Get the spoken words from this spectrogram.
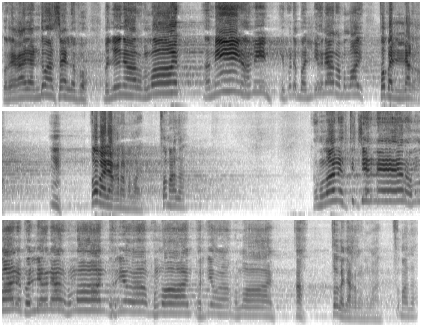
കുറെ കാലം രണ്ട് മാസമല്ലോ ഇപ്പൊ. ദിനാ റമളാൻ ഇപ്പൊ ബല്ലക ഇപ്പൊ ബലക റമളാൻ ഇപ്പൊ മാതാ. റമളാൻ എത്തിച്ചേരണേ. റമളാൻ ബല്യോനാ വലിയ ദിനാ റമളാൻ വലിയ റമളാൻ ആ റമളാൻ ഇപ്പൊ മാതാ.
